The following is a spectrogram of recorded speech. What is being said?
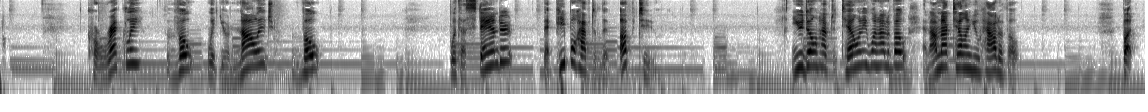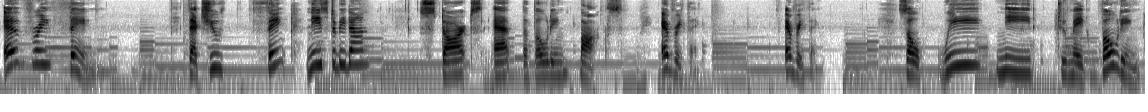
correctly, vote with your knowledge, vote with a standard that people have to live up to. You don't have to tell anyone how to vote, and I'm not telling you how to vote. But everything that you think needs to be done, starts at the voting box. Everything. Everything. So we need to make voting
